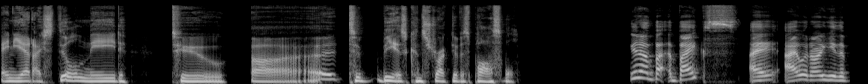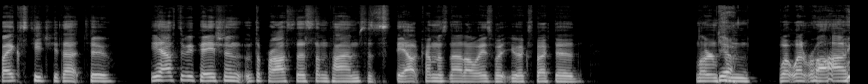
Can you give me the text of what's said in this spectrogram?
and yet I still need to uh, to be as constructive as possible. you know, bi- bikes. I I would argue that bikes teach you that too. You have to be patient with the process. Sometimes it's the outcome is not always what you expected. Learn Yeah. from what went wrong.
